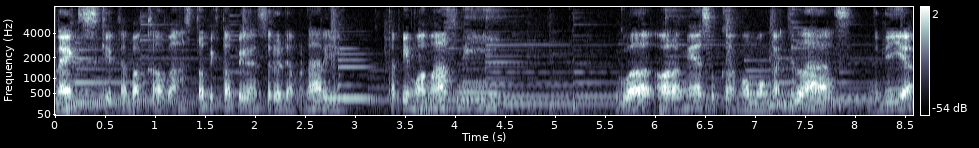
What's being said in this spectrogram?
next kita bakal bahas topik-topik yang seru dan menarik. Tapi mohon maaf nih gue orangnya suka ngomong gak jelas. Jadi ya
